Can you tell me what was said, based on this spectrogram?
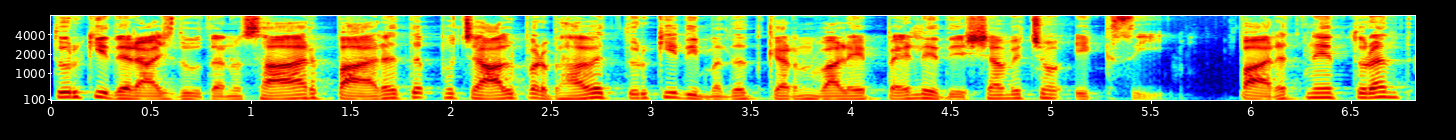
ਤੁਰਕੀ ਦੇ ਰਾਜਦੂਤ ਅਨੁਸਾਰ ਭਾਰਤ ਪੁਚਾਲ ਪ੍ਰਭਾਵਿਤ ਤੁਰਕੀ ਦੀ ਮਦਦ ਕਰਨ ਵਾਲੇ ਪਹਿਲੇ ਦੇਸ਼ਾਂ ਵਿੱਚੋਂ ਇੱਕ ਸੀ। ਭਾਰਤ ਨੇ ਤੁਰੰਤ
